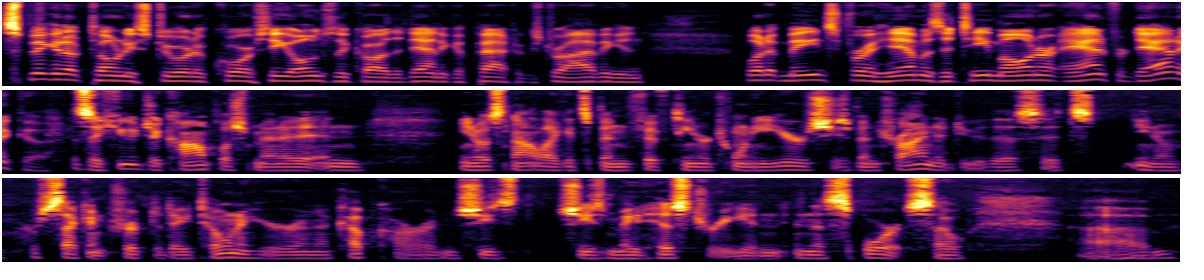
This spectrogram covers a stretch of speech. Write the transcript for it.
Speaking of Tony Stewart, of course, he owns the car that Danica Patrick's driving, and what it means for him as a team owner and for Danica. It's a huge accomplishment, and you know, it's not like it's been 15 or 20 years she's been trying to do this. It's you know her second trip to Daytona here in a Cup car, and she's she's made history in in this sport. So, um,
